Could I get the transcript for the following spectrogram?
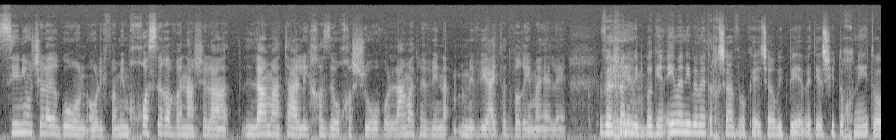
ציניות של הארגון, או לפעמים חוסר הבנה של למה התהליך הזה הוא חשוב, או למה את מבינה, מביאה את הדברים האלה. ואיך אני מתבגר, אם אני באמת עכשיו, אוקיי, HRBP, הבאתי איזושהי תוכנית, או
